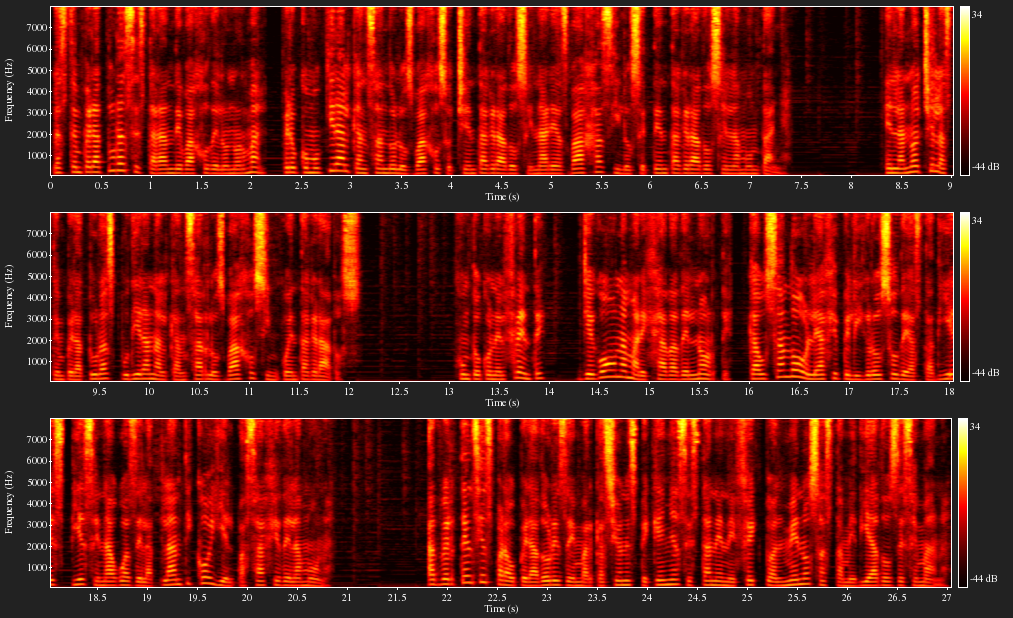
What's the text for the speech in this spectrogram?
Las temperaturas estarán debajo de lo normal, pero como quiera alcanzando los bajos 80 grados en áreas bajas y los 70 grados en la montaña. En la noche las temperaturas pudieran alcanzar los bajos 50 grados. Junto con el frente, llegó una marejada del norte, causando oleaje peligroso de hasta 10 pies en aguas del Atlántico y el pasaje de la Mona. Advertencias para operadores de embarcaciones pequeñas están en efecto al menos hasta mediados de semana.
